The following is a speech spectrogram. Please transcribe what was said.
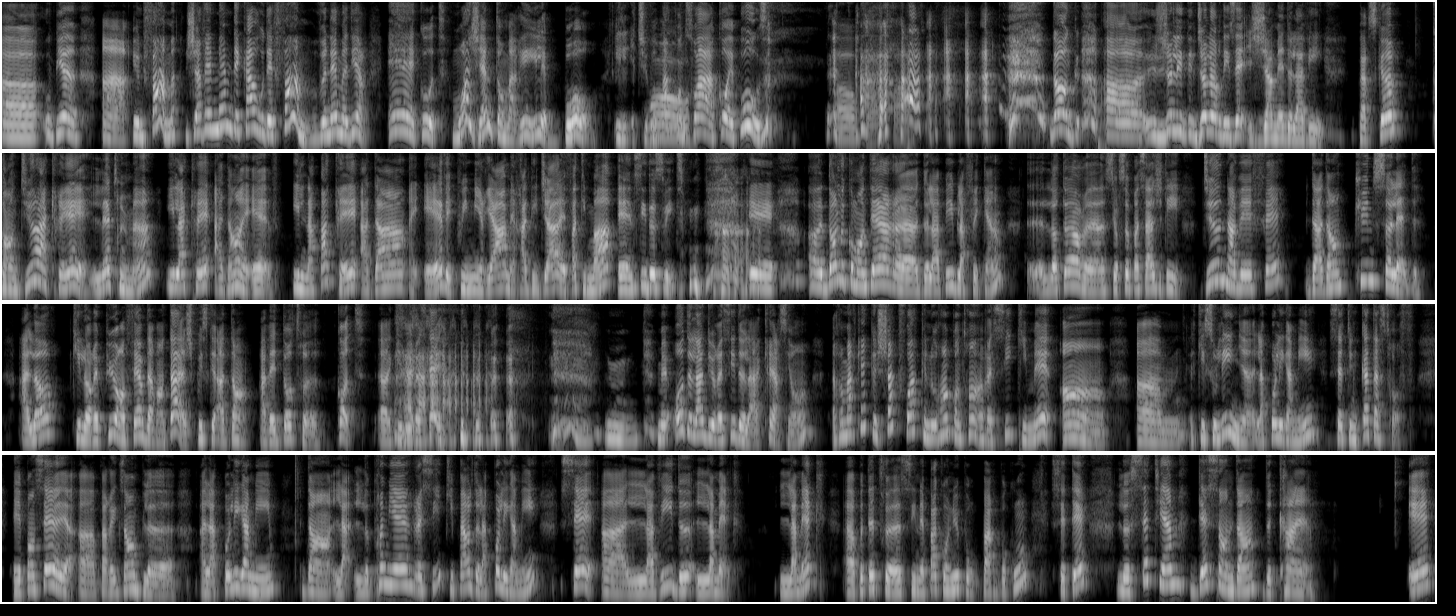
euh, ou bien euh, une femme. J'avais même des cas où des femmes venaient me dire, hey, écoute, moi j'aime ton mari, il est beau. Il, tu veux pas qu'on soit co-épouse? Oh, Donc, euh, je, les, je leur disais jamais de la vie. Parce que quand Dieu a créé l'être humain, il a créé Adam et Ève il n'a pas créé Adam et Ève et puis Myriam et Khadija et Fatima et ainsi de suite. et euh, dans le commentaire euh, de la Bible africaine, euh, l'auteur sur ce passage dit Dieu n'avait fait d'Adam qu'une seule aide, alors qu'il aurait pu en faire davantage puisque Adam avait d'autres côtes qui lui restaient. Hmm. Mais au-delà du récit de la création, remarquez que chaque fois que nous rencontrons un récit qui met en, euh, qui souligne la polygamie, c'est une catastrophe. Et pensez, euh, par exemple, à la polygamie dans le premier récit qui parle de la polygamie, c'est euh, la vie de Lamech. Lamech, peut-être s'il n'est pas connu par beaucoup, c'était le septième descendant de Caïn. Et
